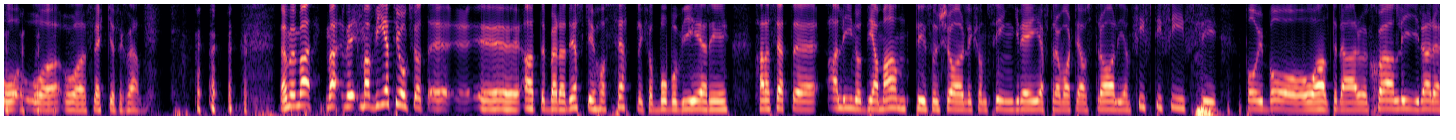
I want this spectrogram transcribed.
och, och, och släcker sig själv. Nej, men man, man, man, vet ju också att, eh, eh, att Bernadeschi har sett liksom Bobo Vieri, han har sett eh, Alino Diamanti som kör liksom sin grej efter att ha varit i Australien, 50-50, Poibo och allt det där, och en skön lirare,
